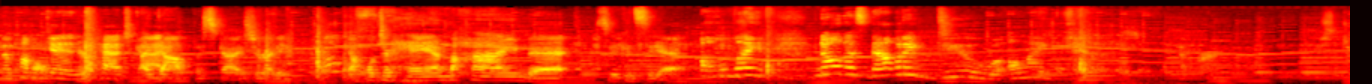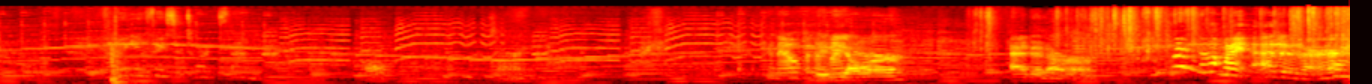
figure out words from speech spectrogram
the pumpkin Oh, patch guy. I got this, guys. You ready? Oh. Now hold your hand behind it so you can see it. Oh my, no, that's not what I do. Oh my god. Pepper. You're such a fool. Why don't you face it towards them? Oh, sorry. Can I open up my map? Editor, You are not my editor.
